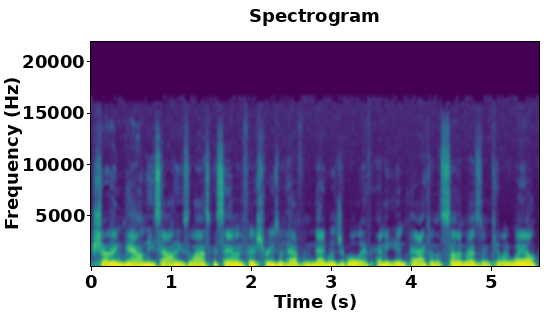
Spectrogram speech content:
shutting down the southeast Alaska salmon fisheries would have negligible, if any, impact on the southern resident killer whale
